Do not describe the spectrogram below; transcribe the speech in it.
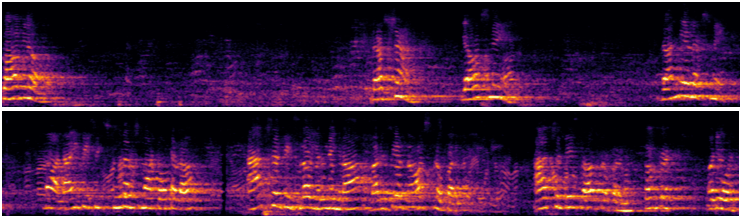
காவ்யா தர்ஷன் யாஸ்மி தன்யலக்ஷ்மி மா நைன்டி சிக்ஸ் ஸ்டூடெண்ட்ஸ்மா டோட்டலா ஆப்சன்டீஸ்லாம் இருந்தீங்கன்னா வரிசையா லாஸ்ட்ல உட்காருங்க ஆப்சன்டீஸ் லாஸ்ட்ல உட்காருங்க கம்ஃபர்ட் வாட் யூ வாண்ட்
